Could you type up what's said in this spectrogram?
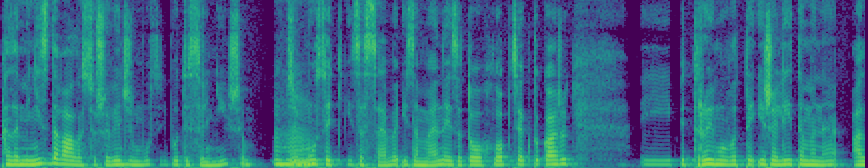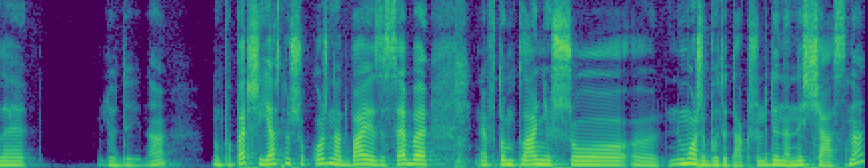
Але мені здавалося, що він же мусить бути сильнішим. Він же мусить і за себе, і за мене, і за того хлопця, як то кажуть, і підтримувати, і жаліти мене. Але людина. Ну, по-перше, ясно, що кожна дбає за себе в тому плані, що е, не може бути так, що людина нещасна.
